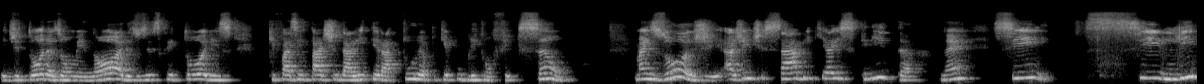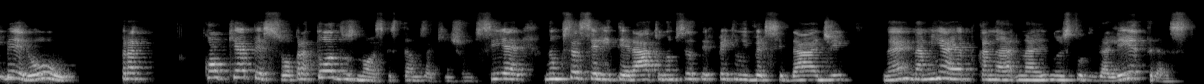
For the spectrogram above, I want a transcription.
editoras ou menores, os escritores que fazem parte da literatura porque publicam ficção, mas hoje a gente sabe que a escrita né, se, se liberou para qualquer pessoa, para todos nós que estamos aqui juntos. Se é, não precisa ser literato, não precisa ter feito universidade. Né? Na minha época, na, na, no estudo da letras,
